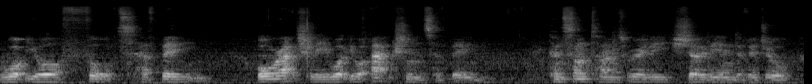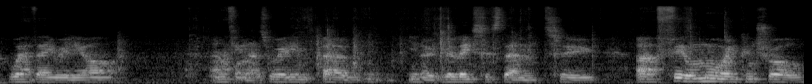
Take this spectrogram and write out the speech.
what your thoughts have been, or actually what your actions have been, can sometimes really show the individual where they really are. And I think that's really, um, you know, releases them to uh, feel more in control.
